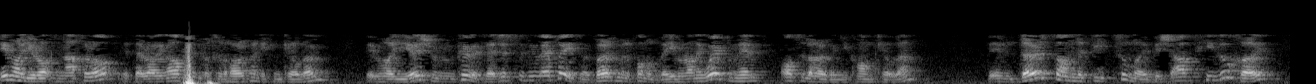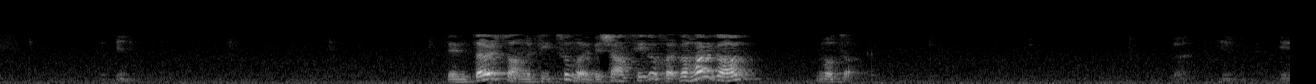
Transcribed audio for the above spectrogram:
im ha'yurot nacharov, if they're running after him, you can kill them. If they're just sitting there face, both of them they're even running away from him, also l'horgan, you can't kill them. Derson hiluchoy, Then Dorson lefi tumoy b'shas hilucha v'hargon mutter. He's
